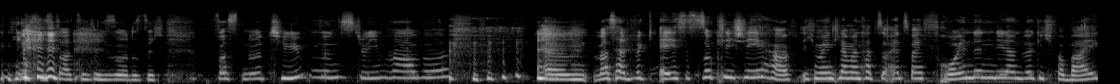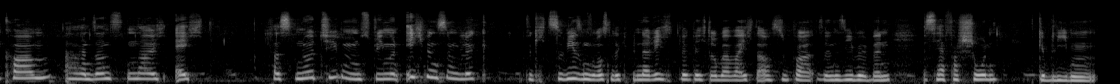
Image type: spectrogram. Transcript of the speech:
bei mir ist es tatsächlich so, dass ich fast nur Typen im Stream habe. ähm, was halt wirklich, ey, es ist so klischeehaft. Ich meine, klar, man hat so ein, zwei Freundinnen, die dann wirklich vorbeikommen, aber ansonsten habe ich echt fast nur Typen im Stream und ich bin zum Glück wirklich zu riesengroßem Glück, ich bin da richtig glücklich drüber, weil ich da auch super sensibel bin, bisher verschont geblieben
